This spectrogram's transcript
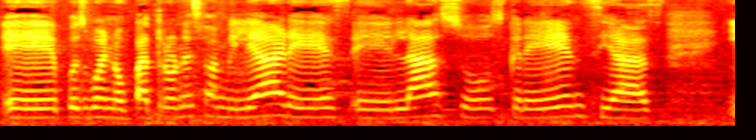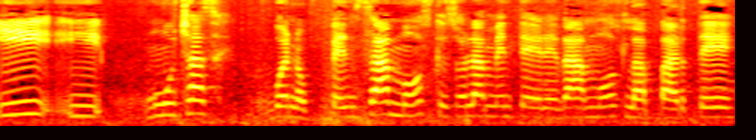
Eh, pues bueno, patrones familiares, eh, lazos, creencias y, muchas, bueno, pensamos que solamente heredamos la parte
